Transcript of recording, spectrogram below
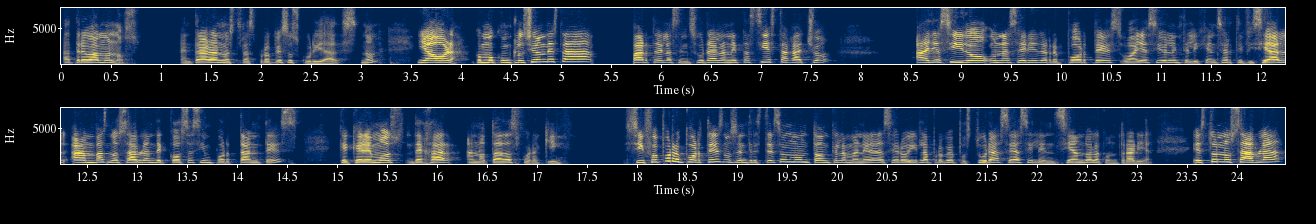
atrevámonos a entrar a nuestras propias oscuridades, ¿no? Y ahora, como conclusión de esta parte de la censura, la neta sí está gacho, haya sido una serie de reportes o haya sido la inteligencia artificial, ambas nos hablan de cosas importantes que queremos dejar anotadas por aquí. Si fue por reportes, nos entristece un montón que la manera de hacer oír la propia postura sea silenciando a la contraria. Esto nos habla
